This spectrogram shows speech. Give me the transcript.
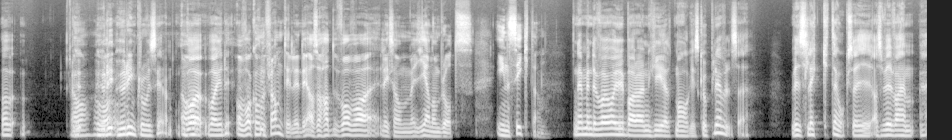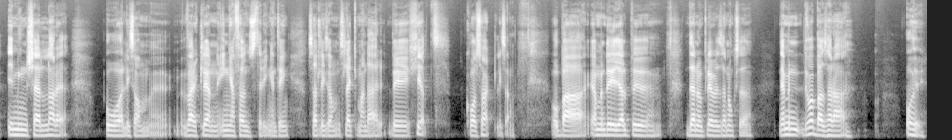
Vad, Ja, hur, hur, hur improviserar man? Ja. Vad, vad är det? Och vad kom du fram till? Det, alltså, vad var liksom genombrottsinsikten? Nej men det var ju bara en helt magisk upplevelse. Vi släckte också i, alltså vi var hem, i min källare och liksom eh, verkligen inga fönster, ingenting. Så att liksom släcker man där, det är helt kolsvart liksom. Och bara, ja men det hjälper ju den upplevelsen också. Nej men det var bara så här, oj,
